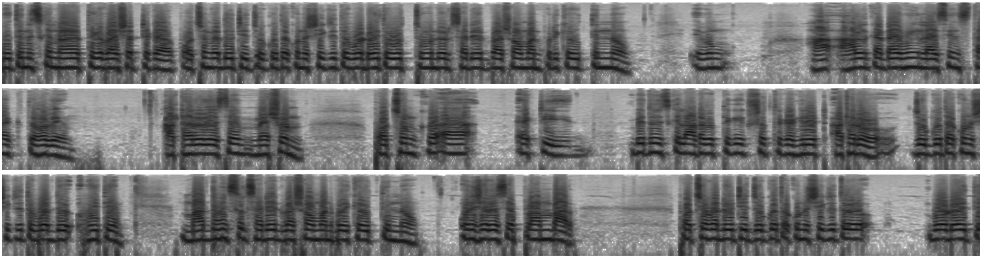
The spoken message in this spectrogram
বেতন স্কেল নয় হাজার থেকে বাইশ হাজার টাকা সংখ্যা দুইটি যোগ্যতা কোনো স্বীকৃত বোর্ড হইতে উচ্চ মন্ডল সার্টিফিকেট বা সম্মান পরীক্ষা উত্তীর্ণ এবং হালকা ড্রাইভিং লাইসেন্স থাকতে হবে। আঠারো রয়েছে মেশন পদ একটি, বেতন স্কেল আট হাজার থেকে একশো টাকা, গ্রেড আঠারো, যোগ্যতা কোনো স্বীকৃত বোর্ড হইতে মাধ্যমিক স্কুল সার্টিফিকেট বা সম্মান পরীক্ষা উত্তীর্ণ। উনিশে রয়েছে প্লাম্বার সংখ্যা দুইটি, যোগ্যতা কোনো স্বীকৃত বোর্ড হইতে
